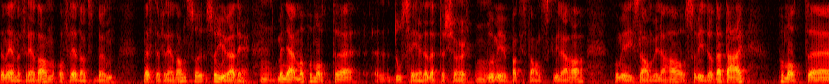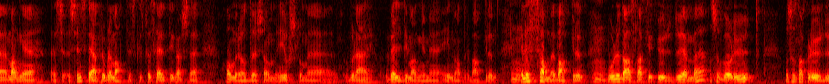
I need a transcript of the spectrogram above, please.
den ene fredagen og fredagsbønn neste fredag, så, så gjør jeg det. Men jeg må på en måte eh, dosere dette sjøl. Hvor mye pakistansk vil jeg ha? Hvor mye islam vil jeg ha? Og, så og det er der på en måte mange sy- syns det er problematisk. Spesielt i kanskje områder som i Oslo med, hvor det er veldig mange med innvandrerbakgrunn. Eller samme bakgrunn. Hvor du da snakker urdu hjemme, og så går du ut. Og så snakker du urdu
